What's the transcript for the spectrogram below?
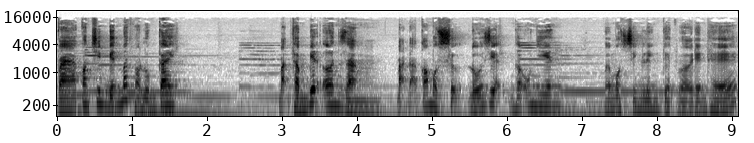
và con chim biến mất vào lùm cây. Bạn thầm biết ơn rằng bạn đã có một sự đối diện ngẫu nhiên với một sinh linh tuyệt vời đến thế.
